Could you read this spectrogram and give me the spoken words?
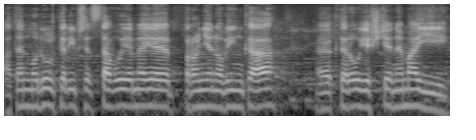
a ten modul, který představujeme, je pro ně novinka, kterou ještě nemají.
